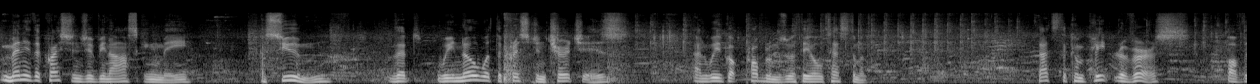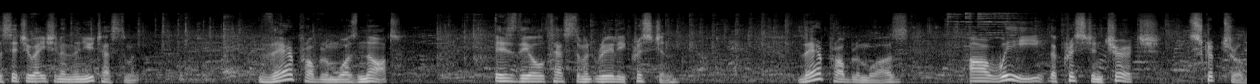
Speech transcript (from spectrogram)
Many of the questions you've been asking me assume that we know what the Christian church is and we've got problems with the Old Testament. That's the complete reverse of the situation in the New Testament. Their problem was not, is the Old Testament really Christian? Their problem was, are we, the Christian church, scriptural?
